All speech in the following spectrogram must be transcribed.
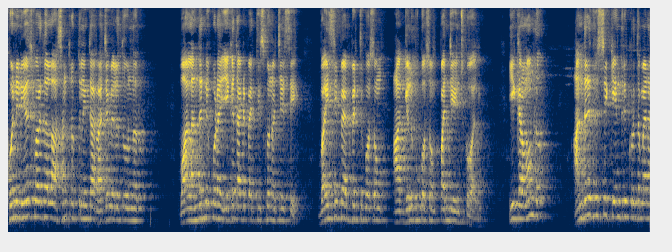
కొన్ని నియోజకవర్గాల్లో అసంతృప్తులు ఇంకా రాజ్యమేలుతూ ఉన్నారు. వాళ్ళందరినీ కూడా ఏకతాటిపై తీసుకొని వచ్చేసి వైసీపీ అభ్యర్థి కోసం ఆ గెలుపు కోసం పని చేయించుకోవాలి. ఈ క్రమంలో అందరి దృష్టి కేంద్రీకృతమైన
